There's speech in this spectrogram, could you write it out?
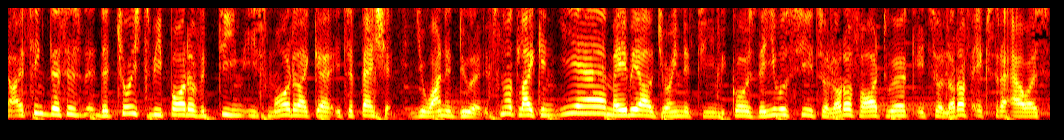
I think this is the, choice to be part of a team is more like a, it's a passion. You want to do it. It's not like in yeah maybe I'll join the team because then you will see it's a lot of hard work, it's a lot of extra hours,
